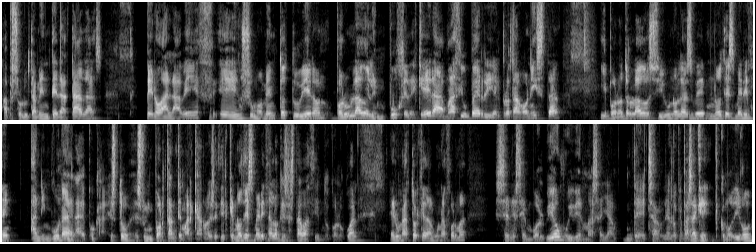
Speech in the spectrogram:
absolutamente datadas pero a la vez en su momento tuvieron, por un lado, el empuje de que era Matthew Perry el protagonista, y por otro lado, si uno las ve, no desmerecen a ninguna de la época. Esto es importante marcarlo, es decir, que no desmerece a lo que se estaba haciendo, con lo cual era un actor que de alguna forma se desenvolvió muy bien más allá de Chandler. Lo que pasa que, como digo,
